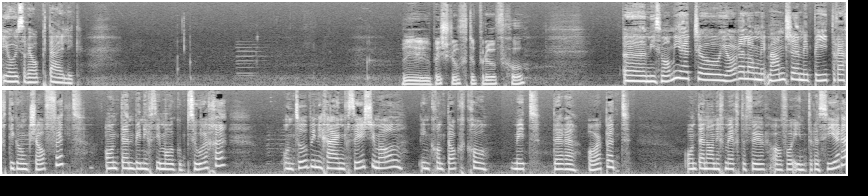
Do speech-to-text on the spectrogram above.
in unserer Abteilung. Wie bist du auf den Beruf gekommen? Äh, meine Mami hat schon jahrelang mit Menschen mit Beeinträchtigung gearbeitet. Und dann bin ich sie mal besuchen. Und so bin ich eigentlich das erste Mal in Kontakt gekommen mit dieser Arbeit. Und dann habe ich mich dafür angefangen interessieren.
